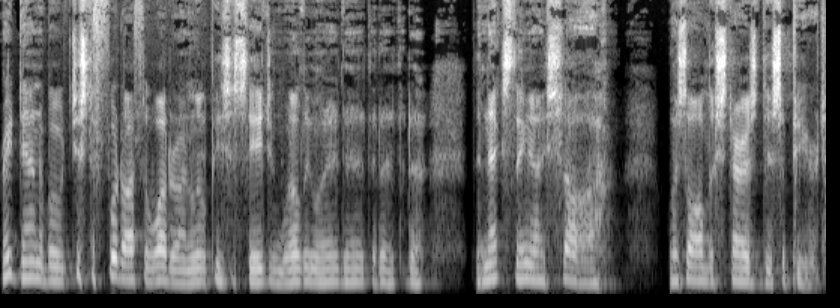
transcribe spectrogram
right down about just a foot off the water on a little piece of staging, welding away. Da, da, da, the next thing I saw was all the stars disappeared.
